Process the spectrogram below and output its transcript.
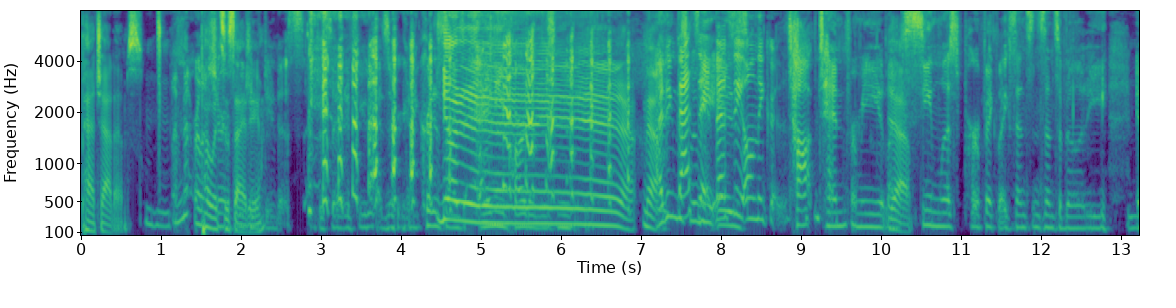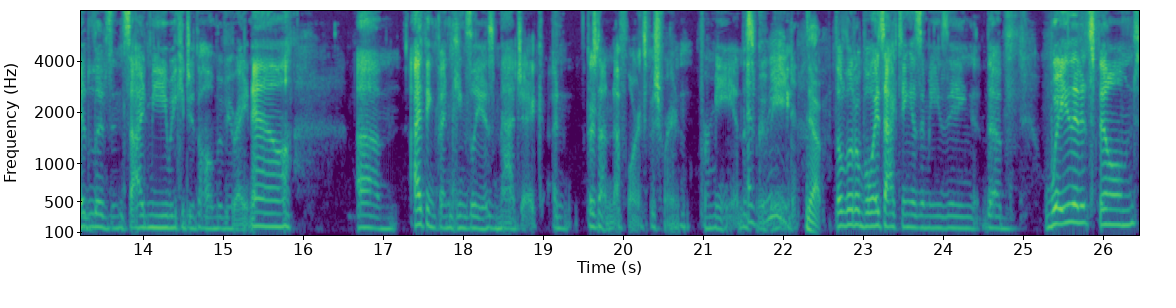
Patch Adams. hmm I'm not really Poet sure Society. if we can do this episode if you guys are going to criticize No, no, no, no, any part of this movie. no, no, no, no. I think this That's movie it. That's is the only. cr- top 10 for me. Like Yeah. seamless, perfect, like sense and sensibility. It Mm-hmm. lives inside me. We could do the whole movie right now. Um, I think Ben Kingsley is magic, and there's not enough Laurence Fishburne for me in this movie. Agreed. yeah. The little boy's acting is amazing. The way that it's filmed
